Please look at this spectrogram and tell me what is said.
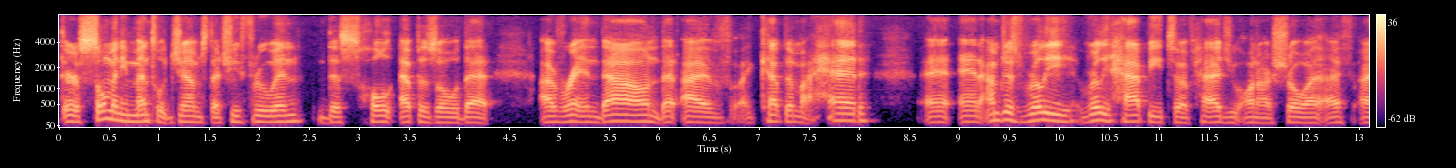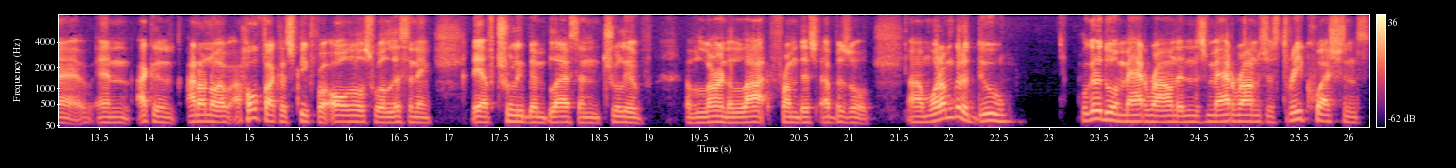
there's so many mental gems that you threw in this whole episode that I've written down that I've like kept in my head. And, and I'm just really, really happy to have had you on our show. I, I, I, and I can, I don't know, I hope I could speak for all those who are listening. They have truly been blessed and truly have, have learned a lot from this episode. Um, what I'm gonna do, we're gonna do a mad round, and this mad round is just three questions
